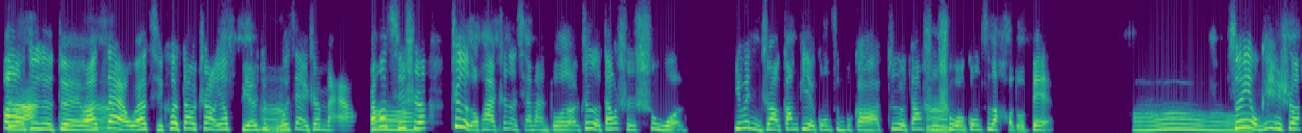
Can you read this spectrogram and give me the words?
啊，对对对，我要在，我要即刻到账，要不别人就不会在你这买啊。然后其实这个的话，真的钱蛮多的，这个当时是我，因为你知道刚毕业工资不高啊，这个当时是我工资的好多倍。哦。所以我跟你说，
